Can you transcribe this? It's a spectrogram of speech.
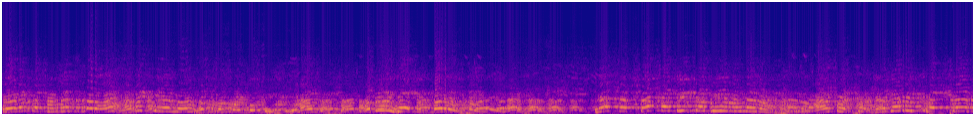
ಬೆಳಕದ ನಂತರ ಹರಕೆಯನ್ನು ಹೊತ್ತುಕೊಂಡಿದ್ದೆ ಹೌದು ಅದು ಹೇಗೆಂದರು ನನ್ನ ತಮ್ಮ ಬಿಟ್ಟ ಬೀರು ನಾನು ಹೌದು ನಗರಿ ಪಟ್ಟಣ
